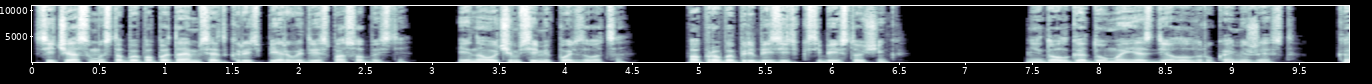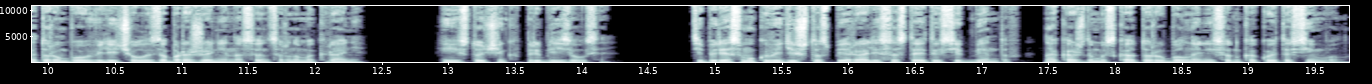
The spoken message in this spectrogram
Сейчас мы с тобой попытаемся открыть первые две способности и научимся ими пользоваться. Попробуй приблизить к себе источник. Недолго думая, я сделал руками жест которым бы увеличил изображение на сенсорном экране, и источник приблизился. Теперь я смог увидеть, что спирали состоят из сегментов, на каждом из которых был нанесен какой-то символ.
